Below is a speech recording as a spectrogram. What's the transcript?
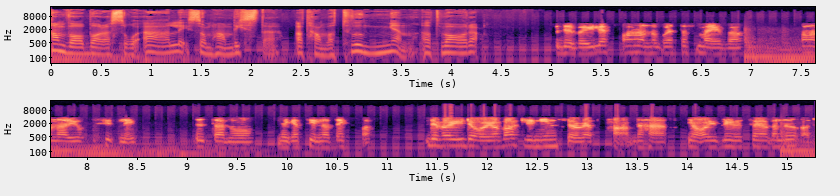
Han var bara så ärlig som han visste att han var tvungen att vara. Det var ju lätt för han att berätta för mig vad, vad han hade gjort i sitt liv utan att lägga till något extra. Det var ju då jag verkligen insåg att fan det här, jag har ju blivit så jävla lurad.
